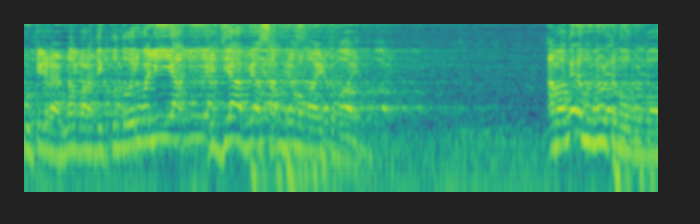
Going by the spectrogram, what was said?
കുട്ടികളുടെ എണ്ണം വർദ്ധിക്കുന്നു. ഒരു വലിയ വിദ്യാഭ്യാസ സംരംഭമായിട്ട് മാറുന്നു അപ്പൊ അങ്ങനെ മുന്നോട്ട് പോകുമ്പോ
